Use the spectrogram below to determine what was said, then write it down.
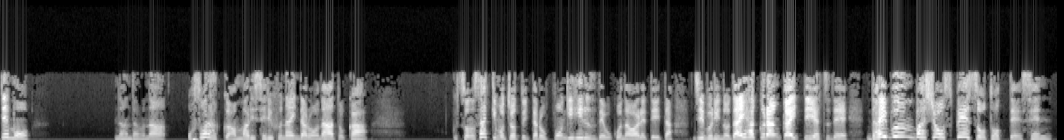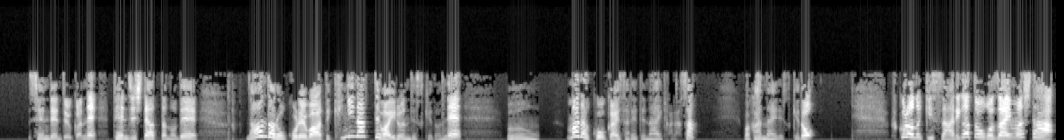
でも、なんだろうな、おそらくあんまりセリフないんだろうなとか、そのさっきもちょっと言った六本木ヒルズで行われていたジブリの大博覧会っていうやつで、だいぶ場所、スペースを取って宣伝というかね、展示してあったので、なんだろうこれはって気になってはいるんですけどね。うん。まだ公開されてないからさ。わかんないですけど。袋のキスさんありがとうございました。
